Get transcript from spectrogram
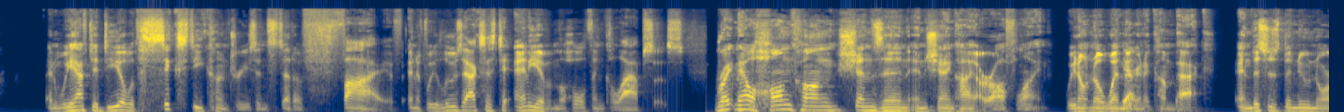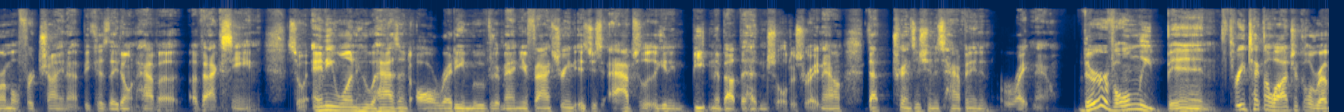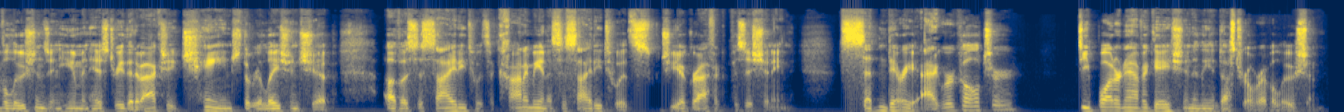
And we have to deal with 60 countries instead of five. And if we lose access to any of them, the whole thing collapses. Right now, Hong Kong, Shenzhen, and Shanghai are offline. We don't know when yeah. they're going to come back. And this is the new normal for China because they don't have a, a, vaccine. So anyone who hasn't already moved their manufacturing is just absolutely getting beaten about the head and shoulders right now. That transition is happening right now. There have only been three technological revolutions in human history that have actually changed the relationship of a society to its economy and a society to its geographic positioning sedentary agriculture, deep water navigation, and the Industrial Revolution.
